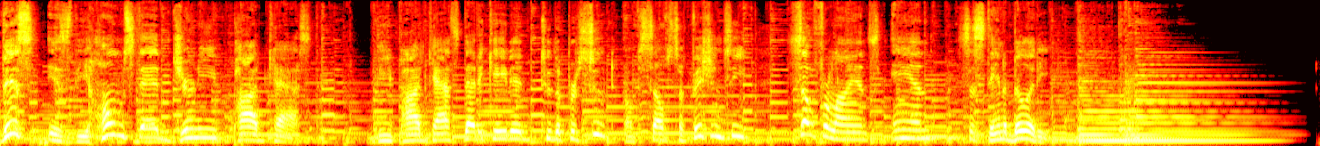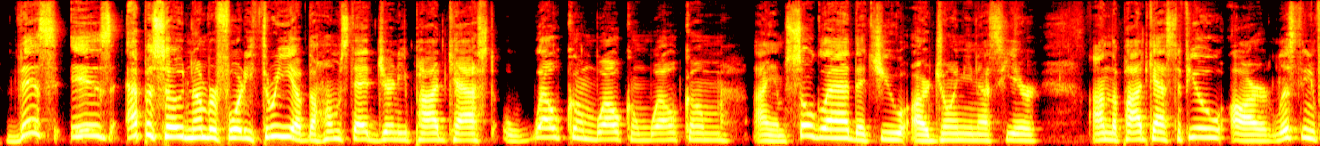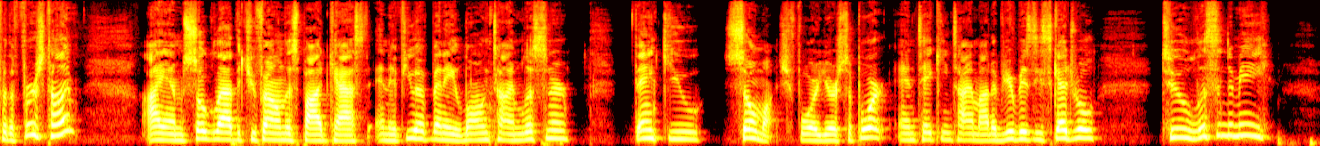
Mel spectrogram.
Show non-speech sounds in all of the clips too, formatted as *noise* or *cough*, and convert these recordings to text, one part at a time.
This is the Homestead Journey Podcast, the podcast dedicated to the pursuit of self sufficiency, self reliance, and sustainability. This is episode number 43 of the Homestead Journey Podcast. Welcome, welcome, welcome. I am so glad that you are joining us here on the podcast. If you are listening for the first time, I am so glad that you found this podcast. And if you have been a long-time listener, thank you so much for your support and taking time out of your busy schedule to listen to me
